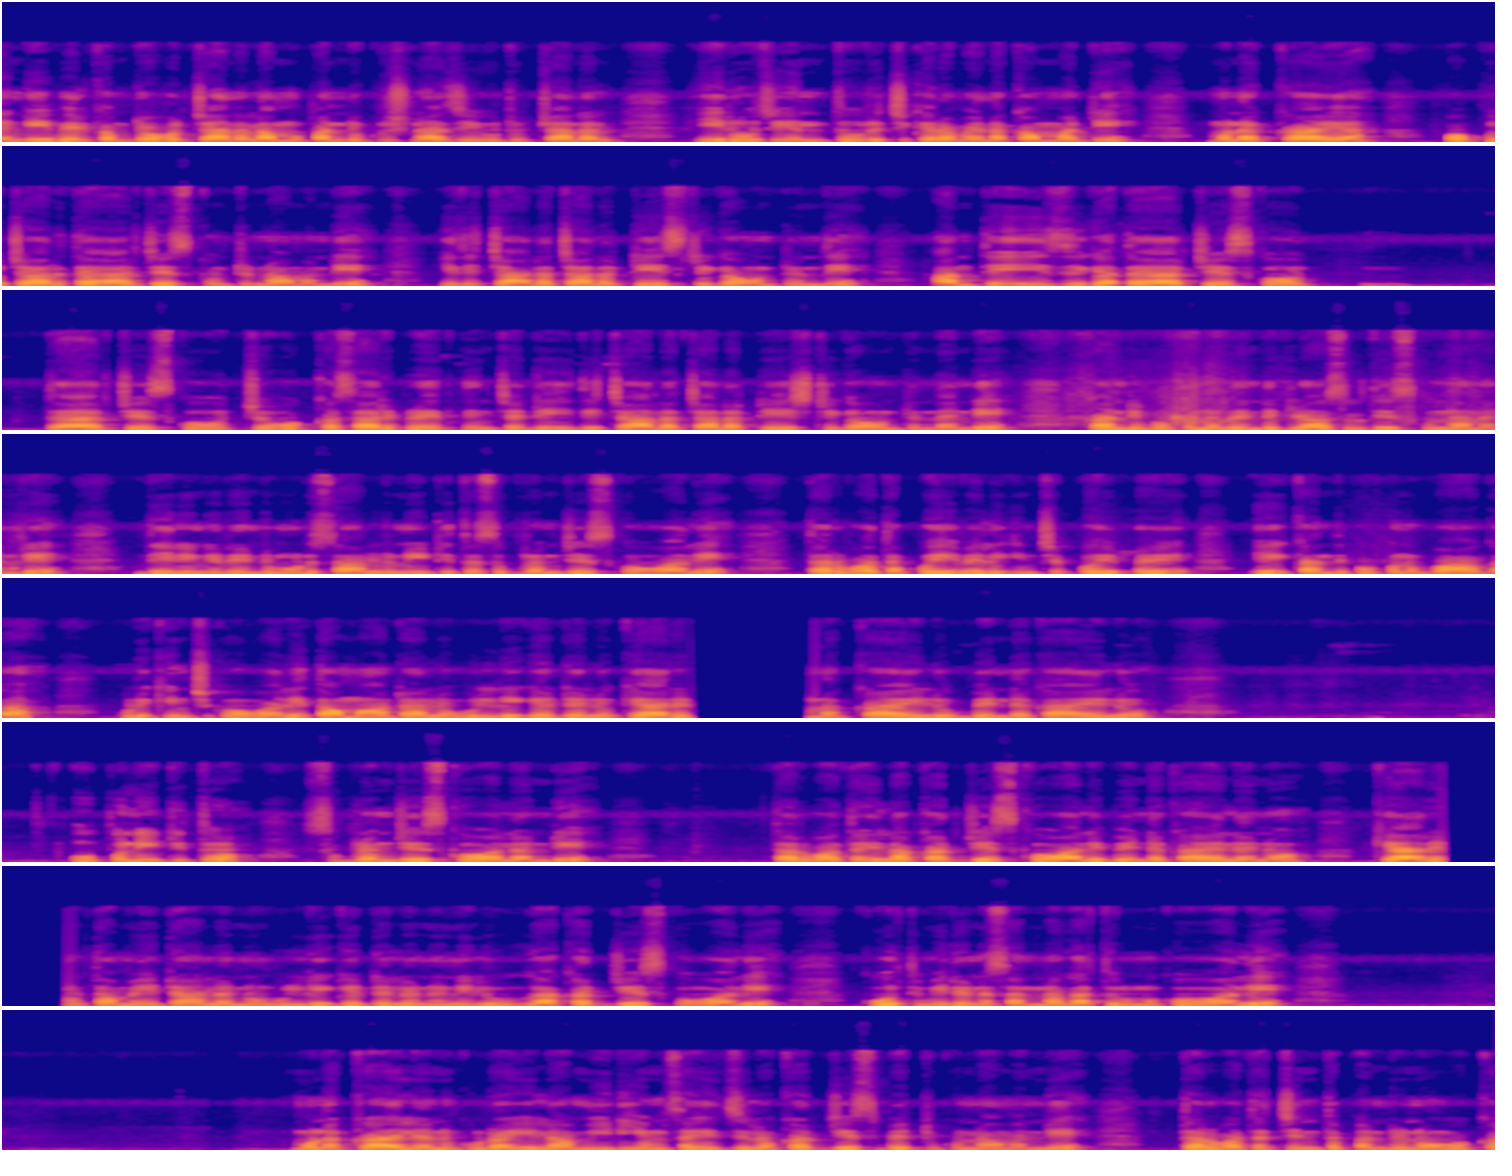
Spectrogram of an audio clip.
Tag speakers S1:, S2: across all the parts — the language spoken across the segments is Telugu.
S1: అండి. Welcome to our channel Ammapandu Krishnaji YouTube channel. ఈరోజు ఎంతో రుచికరమైన కమ్మటి మునక్కాయ పప్పుచారు తయారు చేసుకుంటున్నామండి. ఇది చాలా చాలా టేస్టీగా ఉంటుంది. అంతే ఈజీగా తయారు చేసుకో తయారు చేసుకోవచ్చు. ఒక్కసారి ప్రయత్నించండి. ఇది చాలా చాలా టేస్టీగా ఉంటుందండి. కందిపప్పును రెండు గ్లాసులు తీసుకున్నానండి. దీనిని రెండు మూడు సార్లు నీటితో శుభ్రం చేసుకోవాలి. తర్వాత పొయ్యి వెలిగించి పొయ్యిపై ఈ కందిపప్పును బాగా ఉడికించుకోవాలి. టమాటాలు ఉల్లిగడ్డలు క్యారెట్ మునక్కాయలు బెండకాయలు ఉప్పు నీటితో శుభ్రం చేసుకోవాలండి. తర్వాత ఇలా కట్ చేసుకోవాలి. బెండకాయలను క్యారెట్ టమాటాలను ఉల్లిగడ్డలను నిలువుగా కట్ చేసుకోవాలి. కొత్తిమీరను సన్నగా తురుముకోవాలి. మునక్కాయలను కూడా ఇలా మీడియం సైజులో కట్ చేసి పెట్టుకున్నామండి. తర్వాత చింతపండును ఒక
